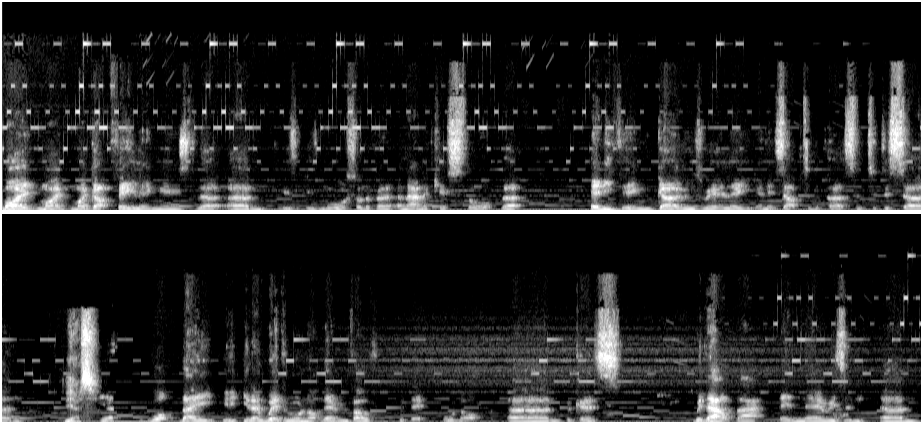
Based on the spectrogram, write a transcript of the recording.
my my my gut feeling is that um, is is more sort of a, an anarchist thought that anything goes really, and it's up to the person to discern Yes. what they you know whether or not they're involved with it or not. Um, because without that, then there isn't um,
